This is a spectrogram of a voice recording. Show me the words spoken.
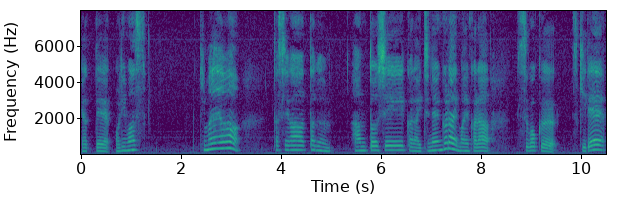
やっております。ヒマラヤは私が多分半年から1年ぐらい前からすごく好きで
